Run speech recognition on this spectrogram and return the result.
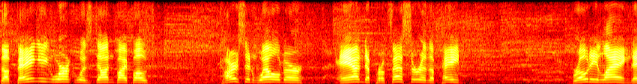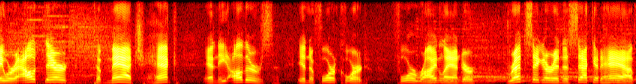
the banging work was done by both Carson Wellner and the professor of the paint, Brody Lang. They were out there to match Heck and the others in the forecourt for Rhinelander. Gretzinger in the second half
